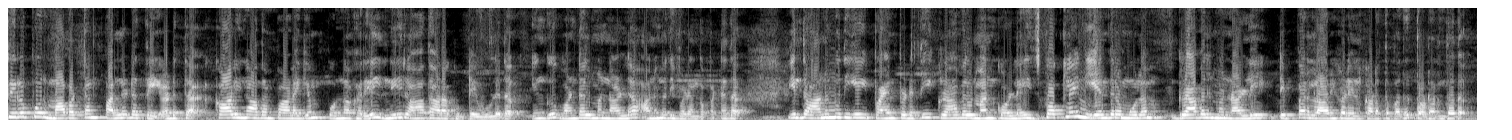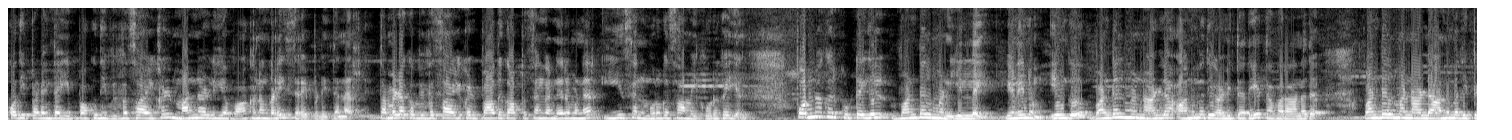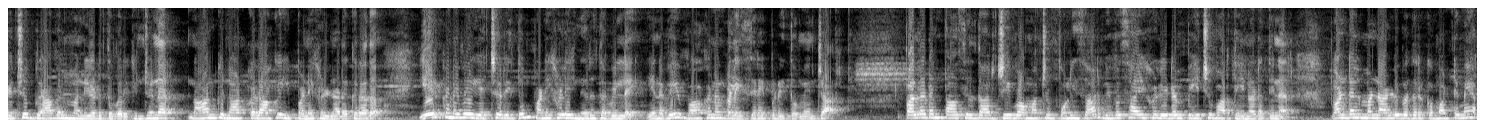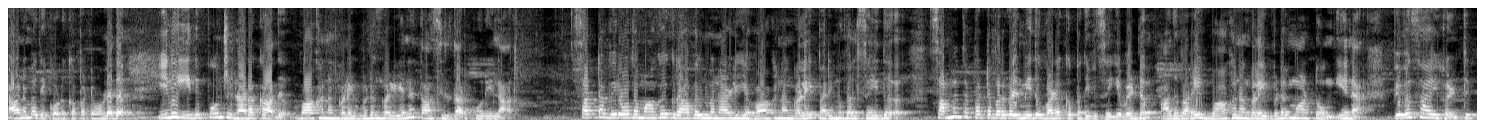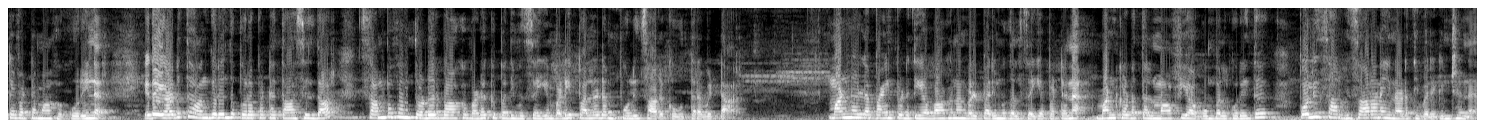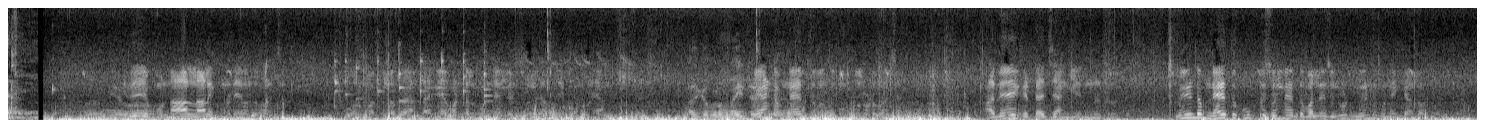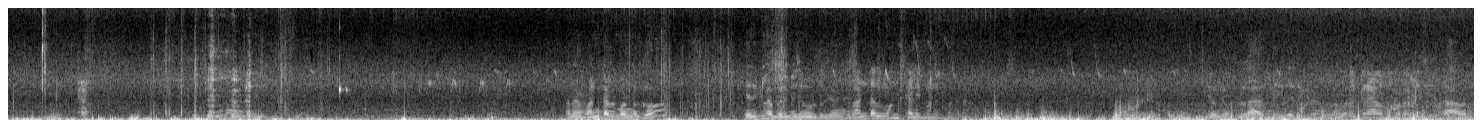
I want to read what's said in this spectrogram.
திருப்பூர் மாவட்டம் பல்லடத்தை அடுத்த காளிநாதம்பாளையம் பொன்னகரில் நீர் ஆதார குட்டை உள்ளது. இங்கு வண்டல் மண் அள்ள அனுமதி வழங்கப்பட்டது. இந்த அனுமதியை பயன்படுத்தி கிராவல் மண் கொள்ளை ஸ்பொக்லைன் இயந்திரம் மூலம் கிராவல் மண் அள்ளி டிப்பர் லாரிகளில் கடத்துவது தொடர்ந்தது. கொதிப்படைந்த இப்பகுதி விவசாயிகள் மண் அள்ளிய வாகனங்களை சிறைப்பிடித்தனர். தமிழக விவசாயிகள் பாதுகாப்பு சங்க நிறுவனர் ஈசன் முருகசாமி கூறுகையில் பொன்னகர் குட்டையில் வண்டல் மண் இல்லை. எனினும் இங்கு வண்டல் மண் அள்ள அனுமதி அளித்ததே தவறானது. வண்டல் மண் அள்ள அனுமதி பெற்று கிராவல் மண் எடுத்து வருகின்றனர். நான்கு நாட்களாக இப்பணிகள் நடக்கிறது. ஏற்கனவே எச்சரித்தும் பணிகளை நிறுத்தவில்லை. எனவே வாகனங்களை சிறைப்பிடித்தோம் என்றார். பல்லடம் தாசில்தார் ஜீவா மற்றும் போலீசார் விவசாயிகளிடம் பேச்சுவார்த்தை நடத்தினர். வண்டல் மண் அள்ளுவதற்கு மட்டுமே அனுமதி கொடுக்கப்பட்டுள்ளது. இனி இதுபோன்று நடக்காது. வாகனங்களை விடுங்கள் என தாசில்தார் கூறினார். சட்டவிரோதமாக கிராவல் மண் அள்ளிய வாகனங்களை பறிமுதல் செய்து சம்பந்தப்பட்டவர்கள் மீது வழக்கு பதிவு செய்ய வேண்டும். அதுவரை வாகனங்களை விடமாட்டோம் என விவசாயிகள் திட்டவட்டமாக கூறினர். இதையடுத்து அங்கிருந்து புறப்பட்ட தாசில்தார் சம்பவம் தொடர்பாக வழக்கு பதிவு செய்யும்படி பல்லடம் போலீசாருக்கு உத்தரவிட்டார். மண்ணள்ள பயன்படுத்திய வாகனங்கள் பறிமுதல் செய்யப்பட்டன. மண் கடத்தல் மாஃபியா கும்பல் குறித்து போலீசார் விசாரணை நடத்தி வருகின்றனர். மீண்டும் நேற்று வந்து கும்பலோட வந்துச்சு அதே கிட்டாச்சு அங்கேயே நின்றுட்டு மீண்டும் நேற்று கூப்பிட்டு சொல்லி நேற்று வரலன்னு சொல்லிவிட்டு மீண்டும் இன்னைக்கு நிற்கிறாங்க ஆனால் வண்டல் மண்ணுக்கும் எதுக்கெல்லாம் பெர்மிஷன் கொடுத்துருக்காங்க? வண்டல் மண் களிமண்ணுக்கு மட்டும்தான் இவங்க ஃபுல்லாக அந்த இது எடுக்கிறாங்க. கிராவல் பூரா வச்சு. ராவல்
